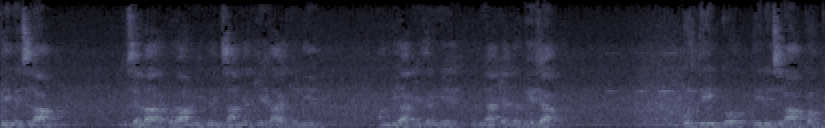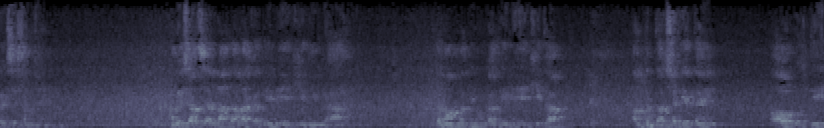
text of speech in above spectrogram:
دین اسلام، جسے اللہ رب العالمین نے انسانیت کی ہدایت کے لیے انبیاء کے ذریعے دنیا کے اندر بھیجا۔ اس دین کو، دین اسلام کو ہم کیسے سمجھیں؟ ہمیشہ سے اللہ تعالیٰ کا دین ایک ہی دین رہا ہے۔ تمام نبیوں کا دین ایک ہی تھا۔ البتہ شریعتیں اور اس دین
